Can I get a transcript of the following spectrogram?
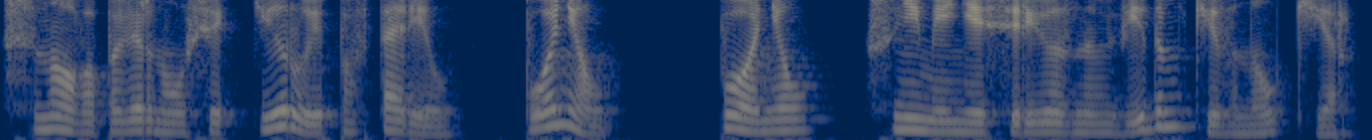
Снова повернулся к Киру и повторил. «Понял?» «Понял», — с не менее серьезным видом кивнул Кир.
